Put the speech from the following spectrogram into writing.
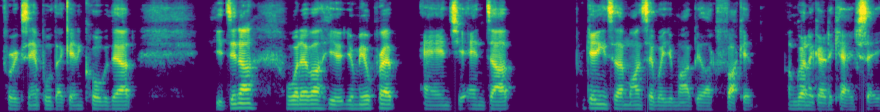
for example, that getting caught without your dinner, whatever, your, your meal prep, and you end up getting into that mindset where you might be like, fuck it, I'm going to go to KFC.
